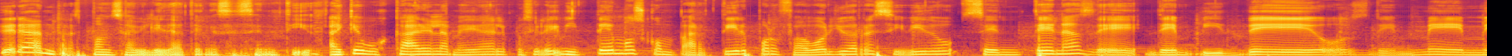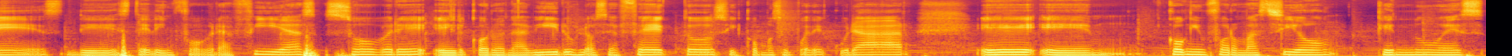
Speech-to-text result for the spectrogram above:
gran responsabilidad en ese sentido. Hay que buscar en la medida de lo posible, evitemos compartir, por favor. Yo he recibido centenas de, de videos, de memes, de, este, de infografías sobre el coronavirus, los efectos y cómo se puede curar, eh, em, con información que no es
